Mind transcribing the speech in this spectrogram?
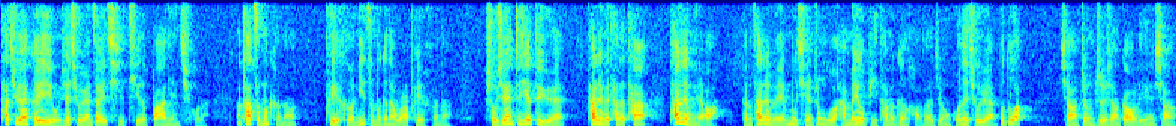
他居然可以有些球员在一起踢了八年球了，那他怎么可能配合？你怎么跟他玩配合呢？首先，这些队员，他认为他的他他认为啊，可能他认为目前中国还没有比他们更好的这种国内球员不多，像郑智、像郜林、像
